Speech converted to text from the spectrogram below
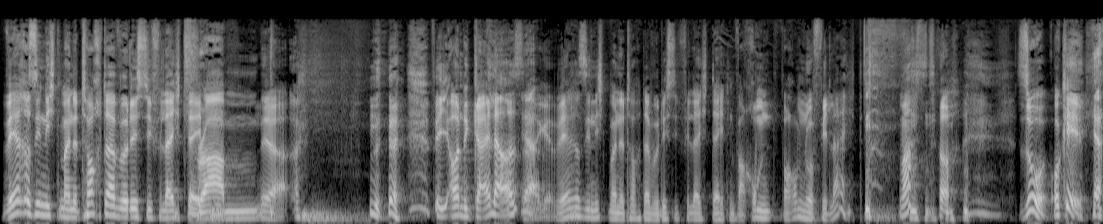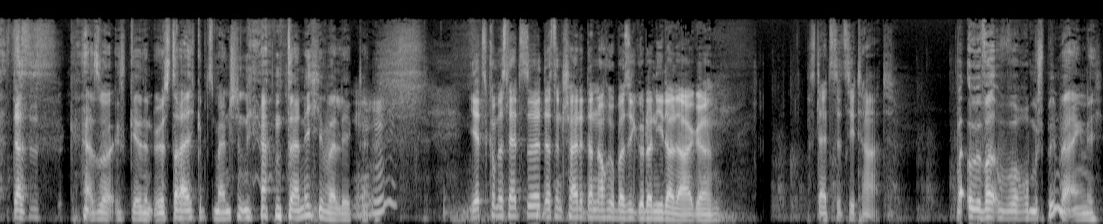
Wäre sie nicht meine Tochter, würde ich sie vielleicht daten. Trump. Ja. Finde ich auch eine geile Aussage. Wäre sie nicht meine Tochter, würde ich sie vielleicht daten. Warum, warum nur vielleicht? Mach's doch. So, okay. Ja, Das ist, Also in Österreich gibt es Menschen, die haben da nicht überlegt. Mhm. Jetzt kommt das letzte, das entscheidet dann auch über Sieg oder Niederlage. Das letzte Zitat. Wa- wa- Warum spielen wir eigentlich?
